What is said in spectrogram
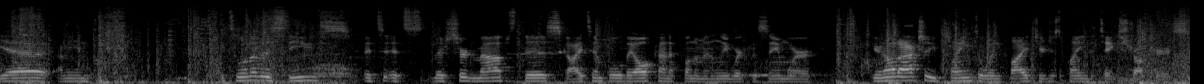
Yeah, I mean, it's one of those things. It's it's there's certain maps, this Sky Temple, they all kind of fundamentally work the same. Where you're not actually playing to win fights, you're just playing to take structures.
